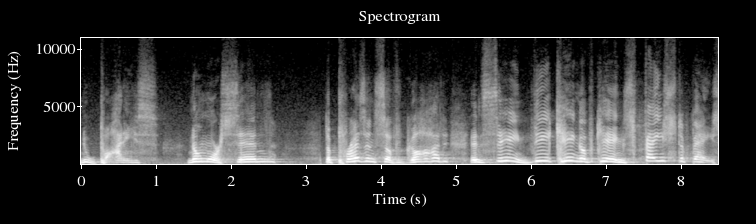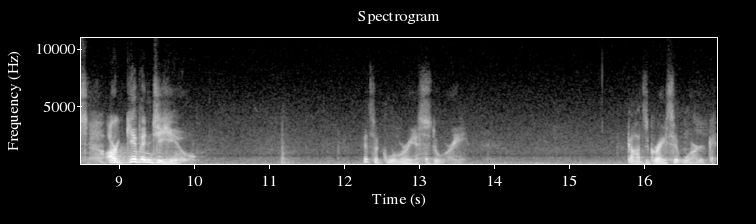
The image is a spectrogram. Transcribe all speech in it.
new bodies, no more sin. The presence of God and seeing the King of Kings face to face are given to you. It's a glorious story. God's grace at work.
